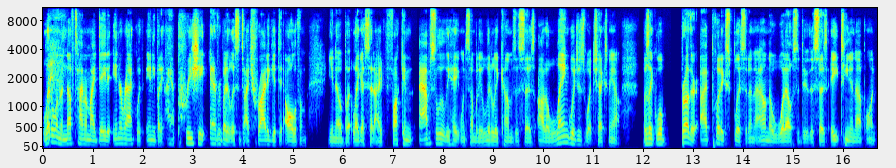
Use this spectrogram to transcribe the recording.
let alone enough time on my day to interact with anybody. I appreciate everybody that listens. I try to get to all of them, you know. But like I said, I fucking absolutely hate when somebody literally comes and says, "Oh, the language is what checks me out." I was like, "Well, brother, I put explicit in. it. I don't know what else to do. This says 18 and up on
